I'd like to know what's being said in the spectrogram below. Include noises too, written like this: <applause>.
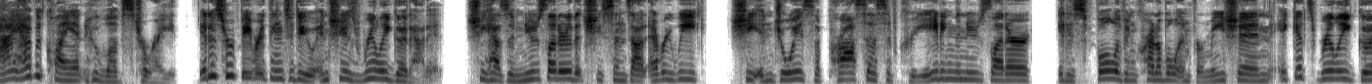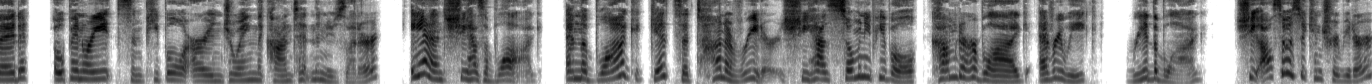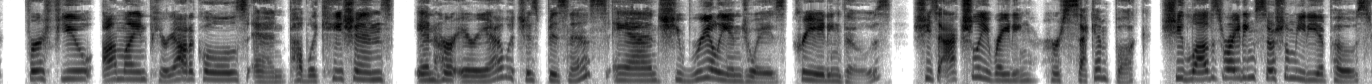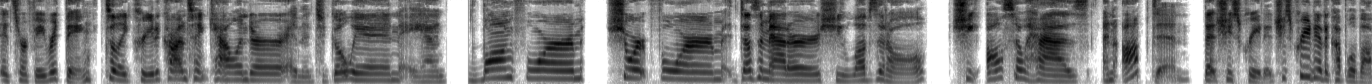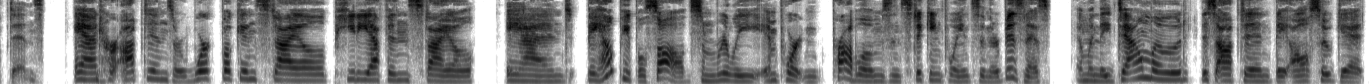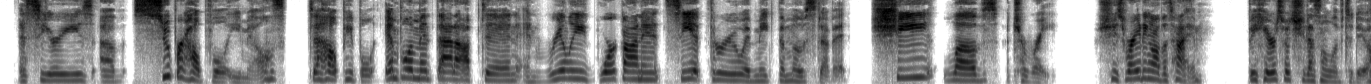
I have a client who loves to write. It is her favorite thing to do, and she is really good at it. She has a newsletter that she sends out every week. She enjoys the process of creating the newsletter. It is full of incredible information. It gets really good open rates and people are enjoying the content in the newsletter. And she has a blog and the blog gets a ton of readers. She has so many people come to her blog every week, read the blog. She also is a contributor for a few online periodicals and publications in her area, which is business. And she really enjoys creating those. She's actually writing her second book. She loves writing social media posts. It's her favorite thing <laughs> to like create a content calendar and then to go in and long form, short form, doesn't matter. She loves it all. She also has an opt-in that she's created. She's created a couple of opt-ins and her opt-ins are workbook in style, PDF in style, and they help people solve some really important problems and sticking points in their business. And when they download this opt in, they also get a series of super helpful emails to help people implement that opt in and really work on it, see it through, and make the most of it. She loves to write. She's writing all the time. But here's what she doesn't love to do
